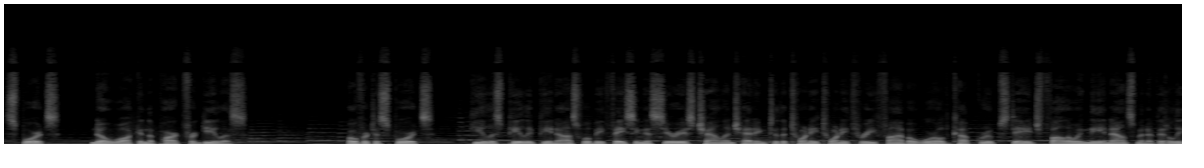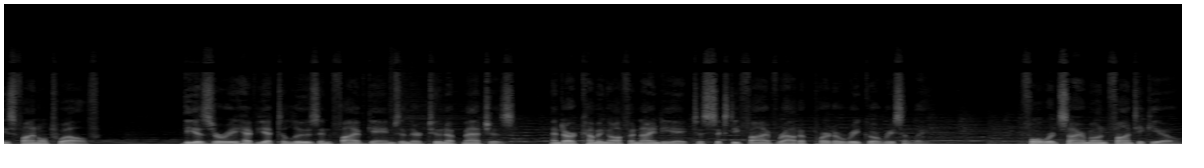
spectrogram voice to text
Sports, no walk in the park for Gilas. Over to sports, Gilas Pilipinas will be facing a serious challenge heading to the 2023 FIBA World Cup group stage following the announcement of Italy's Final 12. The Azzurri have yet to lose in five games in their tune-up matches, and are coming off a 98-65 rout of Puerto Rico recently. Forward Simone Fontecchio,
